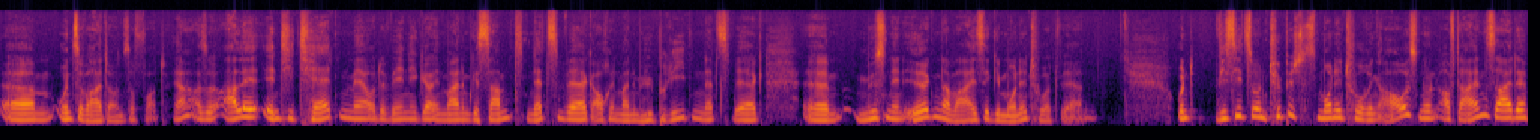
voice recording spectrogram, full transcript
ähm, und so weiter und so fort. Ja? Also alle Entitäten mehr oder weniger in meinem Gesamtnetzwerk, auch in meinem hybriden Netzwerk, ähm, müssen in irgendeiner Weise gemonitort werden. Und wie sieht so ein typisches Monitoring aus? Nun, auf der einen Seite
